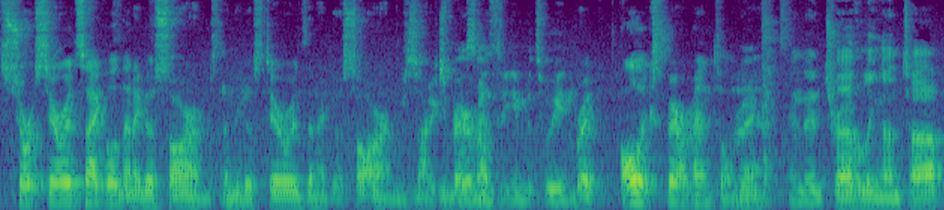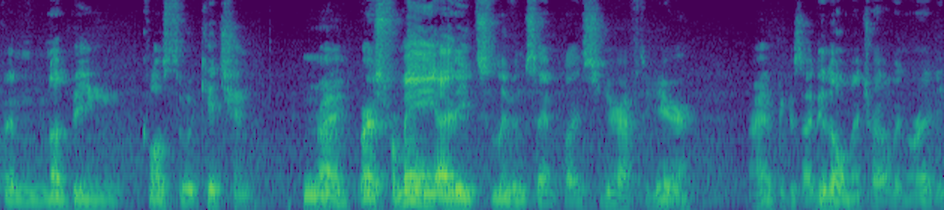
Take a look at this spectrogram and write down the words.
short steroid cycle, and then I go SARMs, then I Mhm. go steroids, then I go SARMs. Some experimenting in between. Right, all experimental, Right. yeah. And then traveling on top and not being close to a kitchen. Mhm. Right. Whereas for me, I need to live in the same place year after year, right? Because I did all my traveling already.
